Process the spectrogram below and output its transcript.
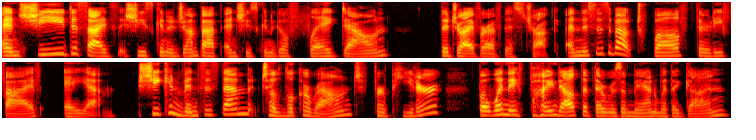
and she decides that she's going to jump up and she's going to go flag down the driver of this truck. And this is about 12:35 a.m. She convinces them to look around for Peter, but when they find out that there was a man with a gun,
